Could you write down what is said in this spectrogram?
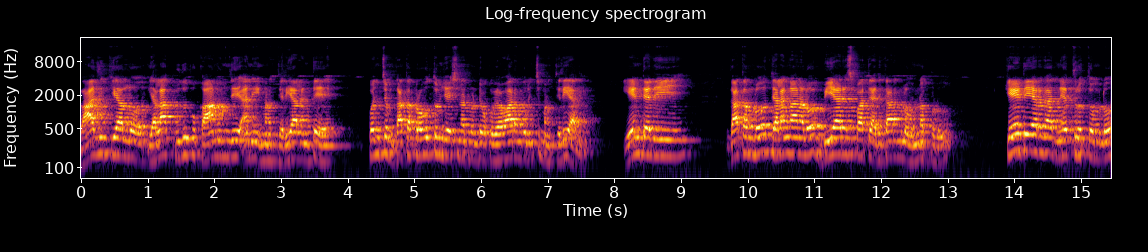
రాజకీయాల్లో ఎలా కుదుపు కానుంది అని మనకు తెలియాలంటే కొంచెం గత ప్రభుత్వం చేసినటువంటి ఒక వ్యవహారం గురించి మనకు తెలియాలి. ఏంటది? గతంలో తెలంగాణలో బీఆర్ఎస్ పార్టీ అధికారంలో ఉన్నప్పుడు కేటీఆర్ గారి నేతృత్వంలో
